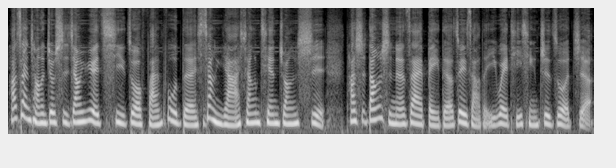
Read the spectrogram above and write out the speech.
他擅长的就是将乐器做繁复的象牙镶嵌装饰。他是当时呢在北德最早的一位提琴制作者，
